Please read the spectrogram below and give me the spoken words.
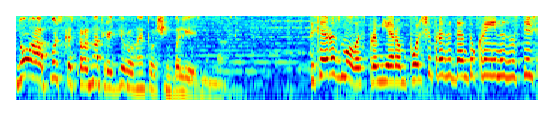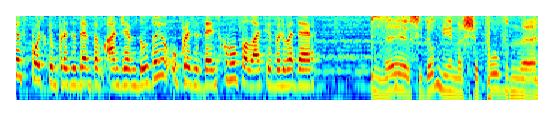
Ну а польская сторона отреагировала на это очень болезненно. Після розмови з прем'єром Польщі президент України зустрівся з польським президентом Анджеєм Дудою у президентському палаці Бельведер. Ми усвідомлюємо, що повне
